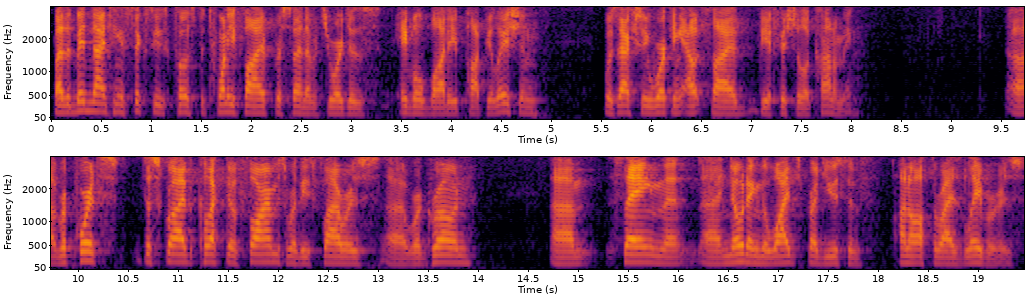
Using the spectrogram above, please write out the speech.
By the mid 1960s, close to 25% of Georgia's able bodied population was actually working outside the official economy. Uh, reports describe collective farms where these flowers uh, were grown, um, saying that, uh, noting the widespread use of unauthorized laborers.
